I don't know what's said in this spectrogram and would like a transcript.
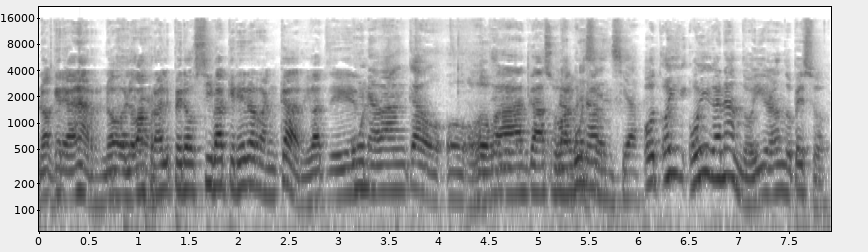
No va a querer ganar, no, lo más probable, pero sí va a querer arrancar. Y va a tener una banca o, o- o o dos bancas o una alguna. presencia. Hoy, hoy ganando, hoy ganando peso.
